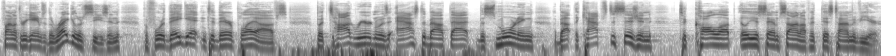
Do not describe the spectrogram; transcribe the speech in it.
Final three games of the regular season before they get into their playoffs. But Todd Reirden was asked about that this morning about the Caps' decision to call up Ilya Samsonov at this time of year.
